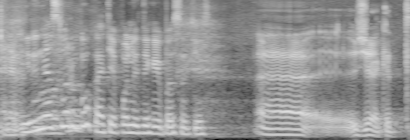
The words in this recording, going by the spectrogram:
Ir nesvarbu, ką tie politikai pasakys. Žiūrėkit,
